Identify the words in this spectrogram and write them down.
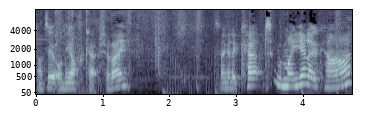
I'll do it on the offcut, shall I? So I'm going to cut with my yellow card.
